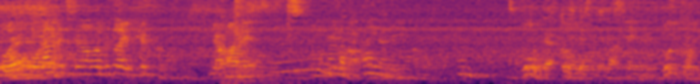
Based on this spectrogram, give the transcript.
これなん。で血の臭いって。山根なん。どういう人を、えーどういう人に、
